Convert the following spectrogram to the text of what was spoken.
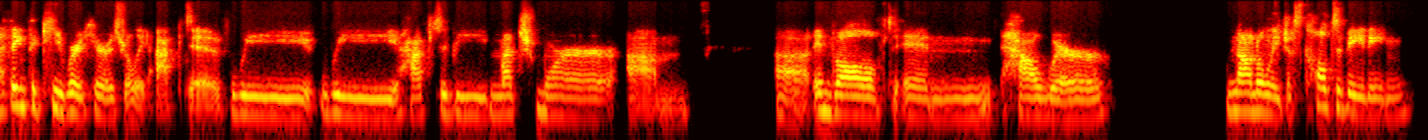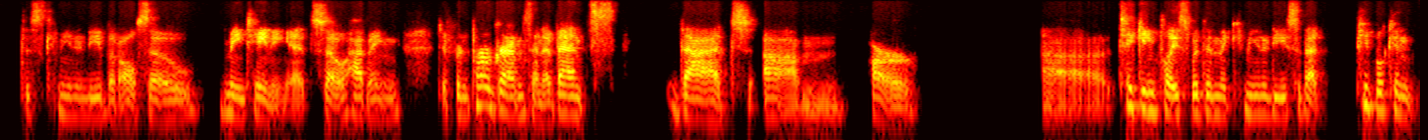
I think the key word here is really active. We, we have to be much more um, uh, involved in how we're not only just cultivating this community, but also maintaining it. So having different programs and events that um, are uh, taking place within the community so that people can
